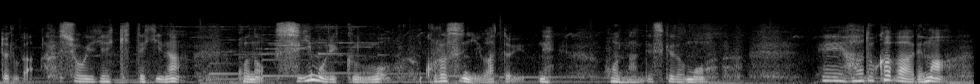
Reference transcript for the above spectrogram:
トルが衝撃的なこの杉森くんを殺すにはというね本なんですけども、えーハードカバーでまあ、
